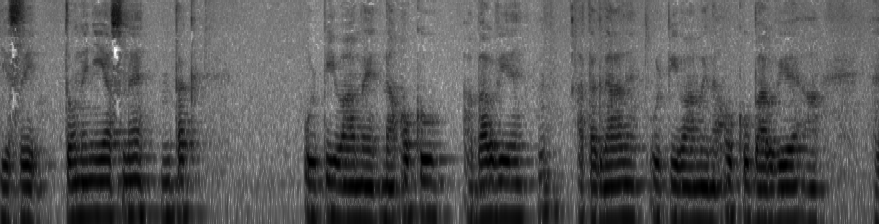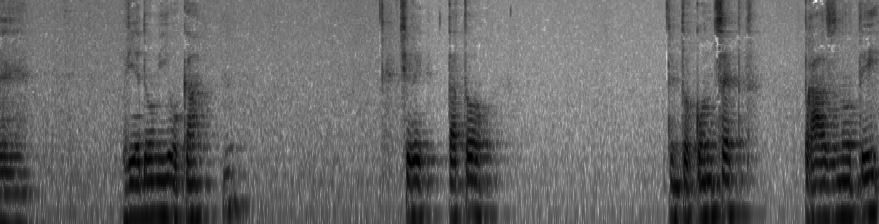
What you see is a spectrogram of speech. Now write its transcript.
Jestli to není jasné, hm, tak ulpíváme na oku a barvě hm? a tak dále. Ulpíváme na oku, barvě a eh, vědomí oka. Čili tato, tento koncept prázdnoty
